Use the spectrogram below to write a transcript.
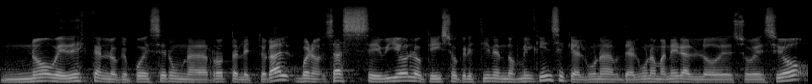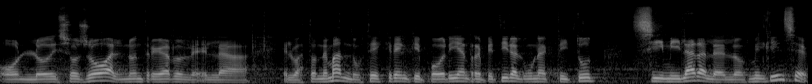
no obedezcan lo que puede ser una derrota electoral? Bueno, ya se vio lo que hizo Cristina en 2015, que de alguna manera lo desobedeció o lo desoyó al no entregarle el bastón de mando. ¿Ustedes creen que podrían repetir alguna actitud similar a la del 2015?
